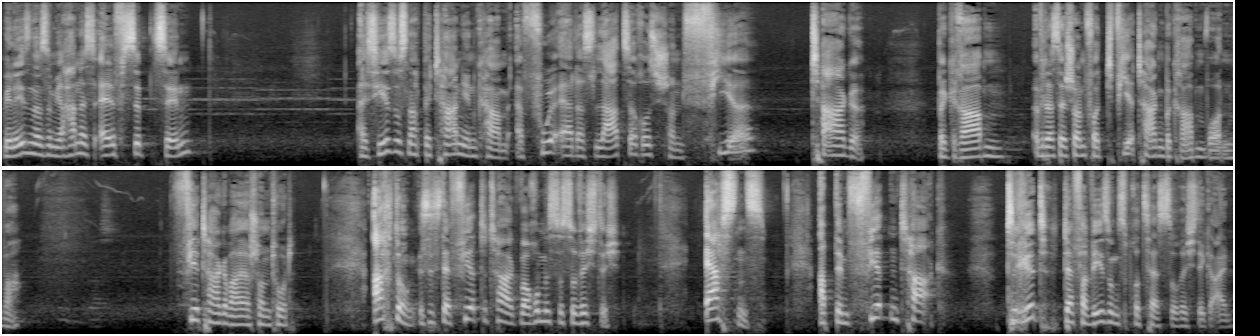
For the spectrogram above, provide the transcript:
Wir lesen das im Johannes 11, 17. Als Jesus nach Bethanien kam, erfuhr er, dass Lazarus schon vier Tage begraben, dass er schon vor vier Tagen begraben worden war. Vier Tage war er schon tot. Achtung, es ist der vierte Tag. Warum ist das so wichtig? Erstens, ab dem vierten Tag tritt der Verwesungsprozess so richtig ein.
